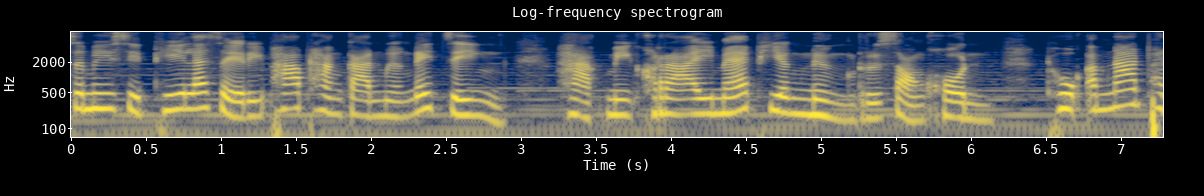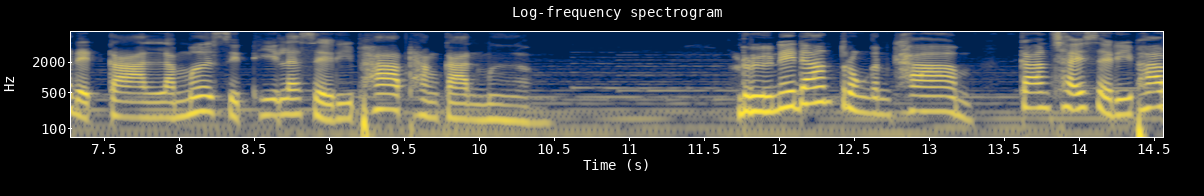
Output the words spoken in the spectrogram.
จะมีสิทธิและเสรีภาพทางการเมืองได้จริง หากมีใครแม้เพียงหนึ่งหรือสองคน ถูกอำนาจเผด็จการละเมิดสิทธิและเสรีภาพทางการเมือง หรือในด้านตรงกันข้าม การใช้เสรีภาพ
